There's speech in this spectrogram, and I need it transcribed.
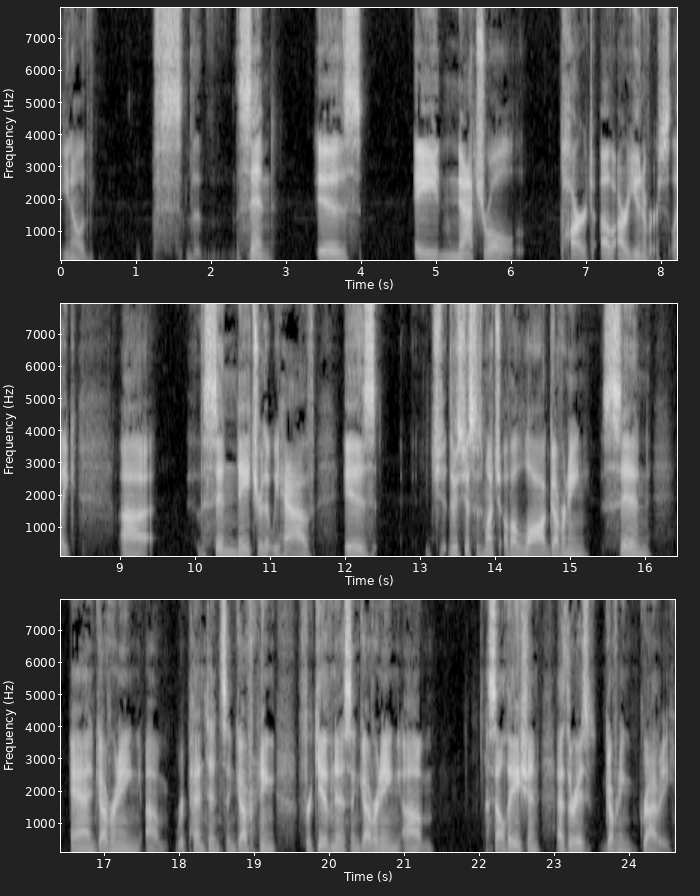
you know, sin is a natural part of our universe. Like uh, the sin nature that we have is there's just as much of a law governing sin and governing um, repentance and governing forgiveness and governing um, salvation as there is governing gravity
